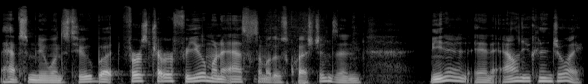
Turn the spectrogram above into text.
I have some new ones too, but first, Trevor, for you, I'm going to ask some of those questions and Mina and Alan, you can enjoy.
